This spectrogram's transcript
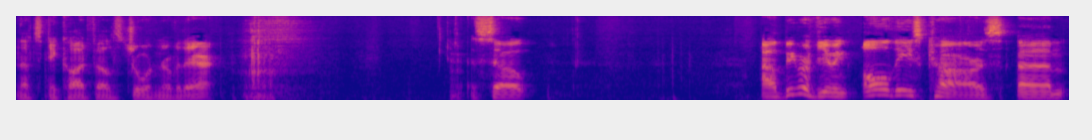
That's Nick Heidfeld's Jordan over there. So, I'll be reviewing all these cars um,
